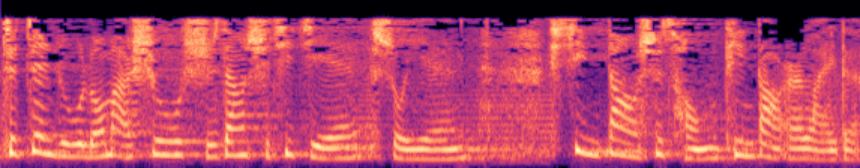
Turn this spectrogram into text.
这正如罗马书十章十七节所言，信道是从听道而来的，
